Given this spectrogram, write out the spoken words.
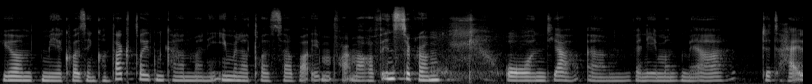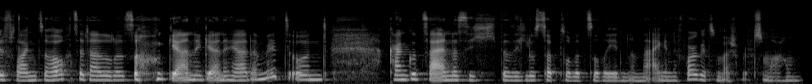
wie man mit mir quasi in Kontakt treten kann, meine E-Mail-Adresse, aber eben vor allem auch auf Instagram. Und ja, ähm, wenn jemand mehr Detailfragen zur Hochzeit hat oder so, gerne, gerne her damit. Und kann gut sein, dass ich, dass ich Lust habe, darüber zu reden und eine eigene Folge zum Beispiel zu machen.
